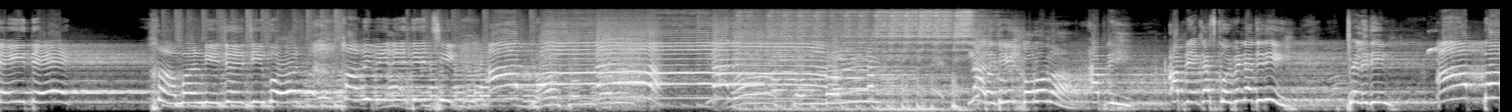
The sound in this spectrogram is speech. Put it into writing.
এই দেখ আমার নিজের জীবন আমি বিলিয়ে দিয়েছি। না দিদি। করো না। আপনি আপনি এ কাজ করবেন না দিদি। ফেলে দিন। আব্বা!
